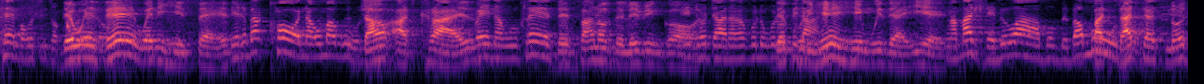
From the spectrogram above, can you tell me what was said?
Ngiyathemba ukuthi nizokholwa They were lokho. there when he said, beke bakhona uma kusho Thou art Christ, wena nguKristu the Son of the living God. indodana kaNkulunkulu They could ophilayo hear him with their ears. ngamadlebe wabo But bebamuzwa that did not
